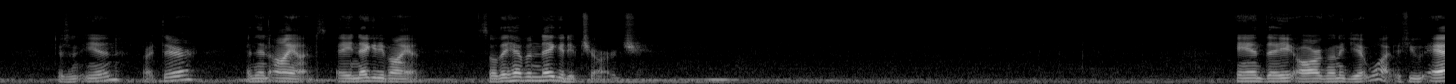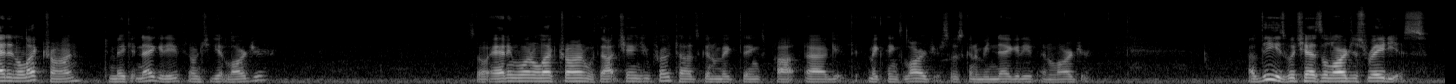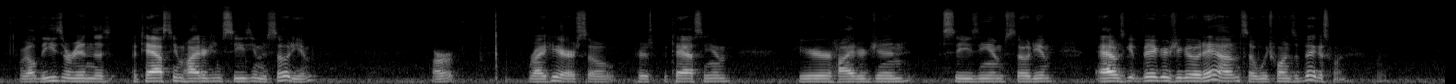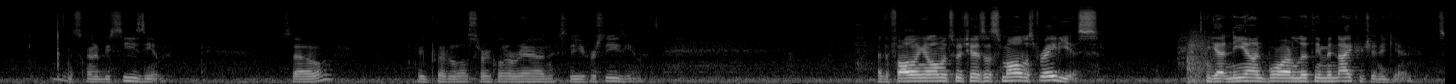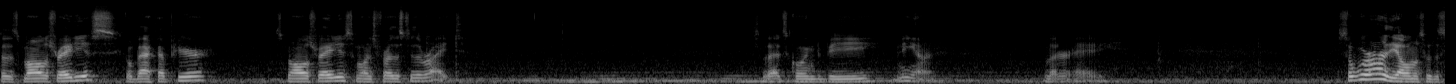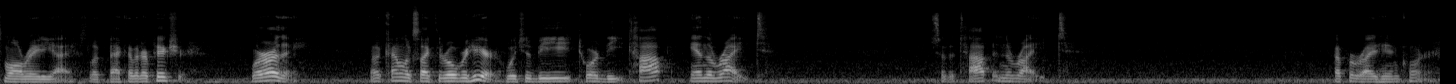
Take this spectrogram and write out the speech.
there's an N right there, and then ions, A negative ion. So they have a negative charge. And they are going to get what? If you add an electron to make it negative, don't you get larger? So adding one electron without changing protons is going to make things uh, get, make things larger. So it's going to be negative and larger. Of these, which has the largest radius? Well, these are in the potassium, hydrogen, cesium, and sodium, are right here. So here's potassium, here hydrogen, cesium, sodium. Atoms get bigger as you go down, so which one's the biggest one? It's going to be cesium. So we put a little circle around C for cesium. Of the following elements which has the smallest radius? You got neon, boron, lithium, and nitrogen again. So the smallest radius, go back up here. Smallest radius, one's furthest to the right. So that's going to be neon, letter A. So where are the elements with the small radii? Let's look back up at our picture. Where are they? Well, it kind of looks like they're over here, which would be toward the top and the right. So the top and the right upper right-hand corner.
